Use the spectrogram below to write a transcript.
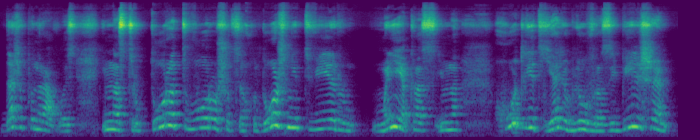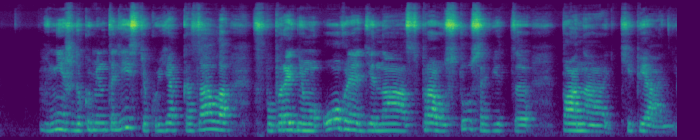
даже понравилось. Іменно структура твору, що це художній твір. Мені якраз іменно худліт я люблю в рази більше, ніж документалістику, як казала в попередньому огляді на справу Стуса від е, пана Кіпіані.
